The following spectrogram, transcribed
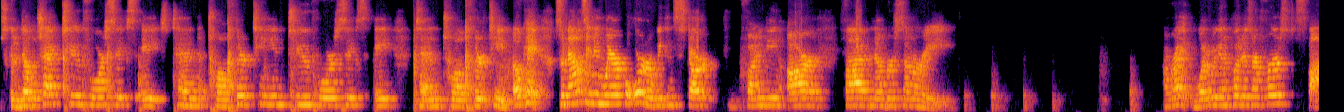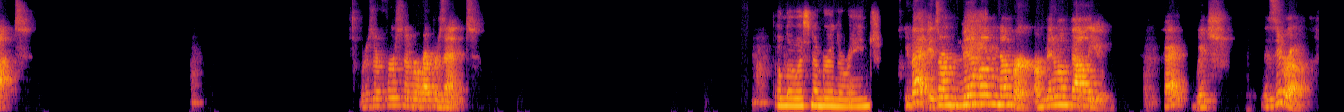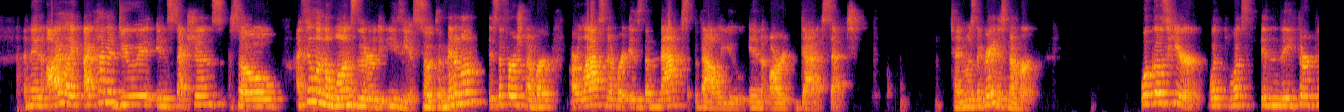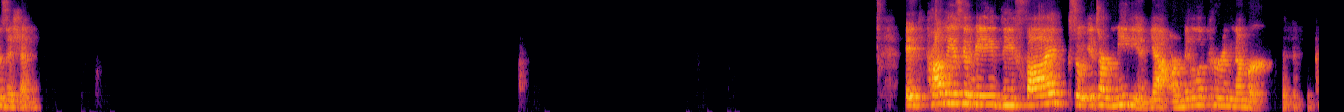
Just gonna double check, two, four, six, eight, 10, 12, 13, two, four, six, eight, 10, 12, 13. Okay, so now it's in numerical order. We can start finding our five number summary. All right, what are we gonna put as our first spot? What does our first number represent? The lowest number in the range. You bet, it's our minimum number, our minimum value. Okay, which is zero. And then I like, I kind of do it in sections, so I fill in the ones that are the easiest. So it's a minimum is the first number, our last number is the max value in our data set. Ten was the greatest number. What goes here? What, what's in the third position? It probably is gonna be the five, so it's our median, yeah, our middle occurring number.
